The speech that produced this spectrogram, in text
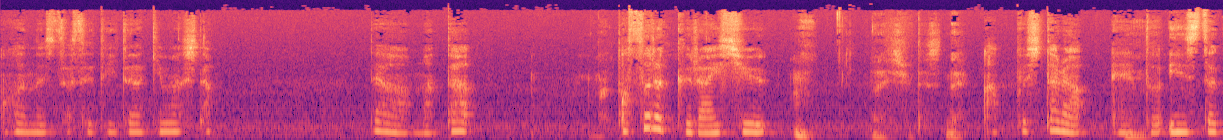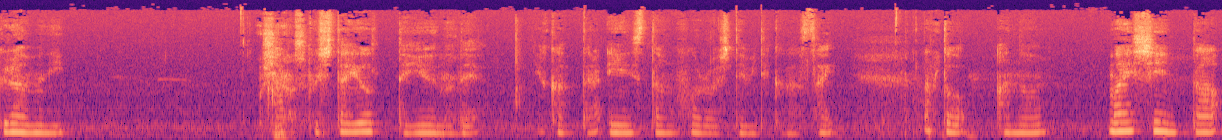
お話しさせていただきました。ではまたまた。おそらく来週。来週ですね。アップしたら、えーとインスタグラムにアップしたよっていうのでよかったらインスタもフォローしてみてください。あとあのマイシンタ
